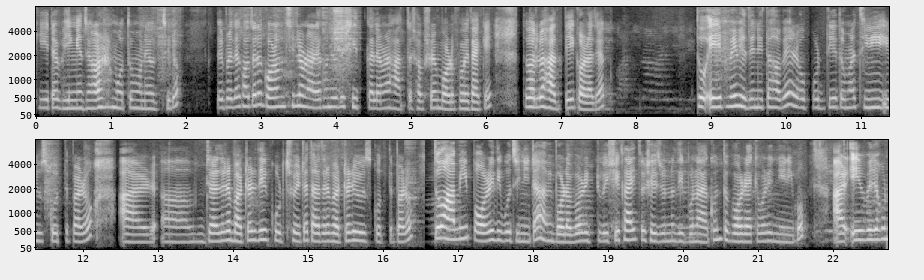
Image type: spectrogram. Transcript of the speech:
কি এটা ভেঙে যাওয়ার মতো মনে হচ্ছিল। এরপরে দেখো অতটা গরম ছিল না, আর এখন যেহেতু শীতকালে আমার হাতটা সবসময় বরফ হয়ে থাকে, তো ভালো হাত দিয়েই করা যাক। তো এইভাবেই ভেজে নিতে হবে। আর ওপর দিয়ে তোমরা চিনি ইউজ করতে পারো। আর যারা যারা বাটার দিয়ে করছ এটা, তারা তারা বাটার ইউজ করতে পারো। তো আমি পরে দিব চিনিটা। আমি বরাবর একটু বেশি খাই, তো সেই জন্য দিব না এখন। তো পরে একেবারে নিয়ে নিব। আর এইভাবে যখন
